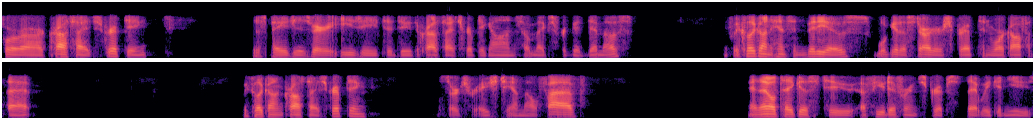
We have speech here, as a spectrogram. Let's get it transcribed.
for our cross-site scripting. This page is very easy to do the cross-site scripting on, so it makes for good demos. If we click on hints and Videos, we'll get a starter script and work off of that. We click on cross-site scripting, search for HTML5, and that'll take us to a few different scripts that we can use.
